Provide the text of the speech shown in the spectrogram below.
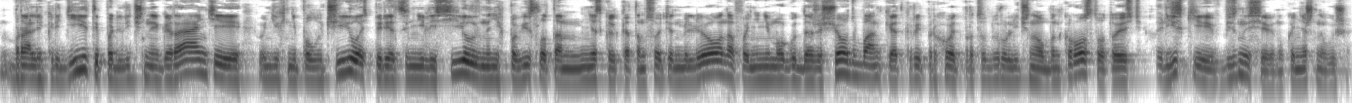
брали кредиты под личные гарантии, у них не получилось, переоценили силы, на них повисло там несколько там сотен миллионов, они не могут даже счет в банке открыть, проходят процедуру личного банкротства, то есть риски в бизнесе, ну, конечно, выше.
